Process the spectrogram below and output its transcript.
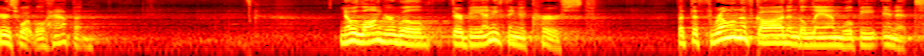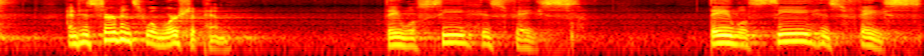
Here's what will happen. No longer will there be anything accursed, but the throne of God and the Lamb will be in it, and his servants will worship him. They will see his face. They will see his face,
